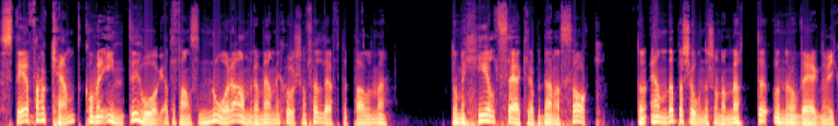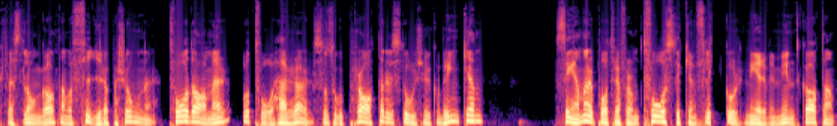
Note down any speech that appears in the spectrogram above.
Stefan och Kent kommer inte ihåg att det fanns några andra människor som följde efter Palme. De är helt säkra på denna sak. De enda personer som de mötte under de väg de gick på Västerlånggatan var fyra personer. Två damer och två herrar som stod och pratade vid Storkyrkobrinken. Senare påträffade de två stycken flickor nere vid Myntgatan.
